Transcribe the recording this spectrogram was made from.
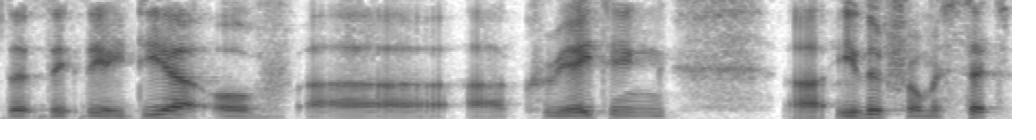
the, the, the idea of uh, uh, creating uh, either from a set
